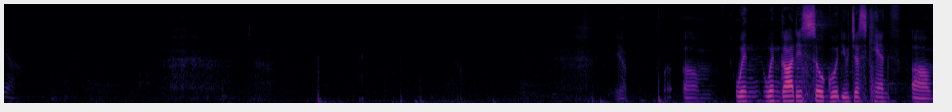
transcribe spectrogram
Yeah. Yep. Um, when, when God is so good, you just can't um,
